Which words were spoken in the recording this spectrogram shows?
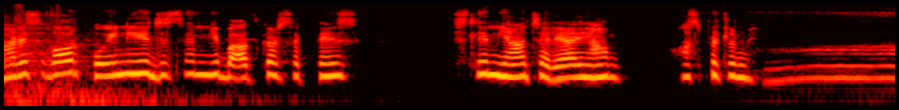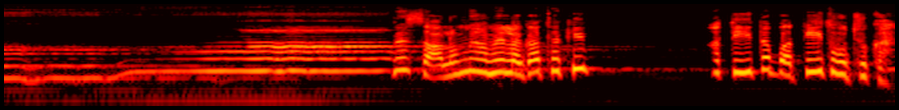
तुम्हारे सिवा और कोई नहीं है जिससे हम ये बात कर सकते हैं। इसलिए हम यहाँ चले आए, यहाँ हॉस्पिटल में। इतने सालों में हमें लगा था कि अतीत अब अतीत हो चुका है।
